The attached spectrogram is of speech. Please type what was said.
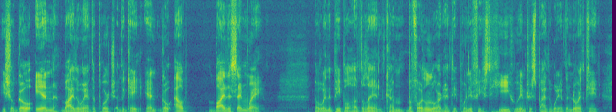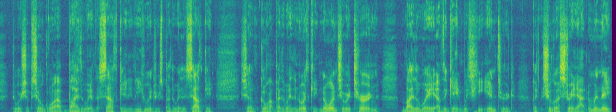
he shall go in by the way of the porch of the gate, and go out by the same way. But when the people of the land come before the Lord at the appointed feast, he who enters by the way of the north gate to worship shall go out by the way of the south gate, and he who enters by the way of the south gate shall go out by the way of the north gate. No one shall return by the way of the gate which he entered, but shall go straight out. And when they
